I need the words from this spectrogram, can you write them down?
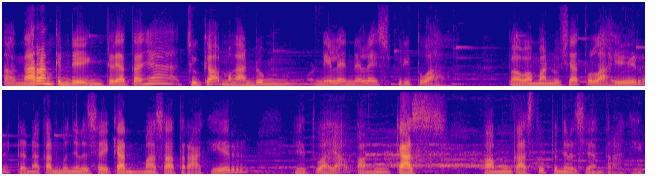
ngarang gending kelihatannya juga mengandung nilai-nilai spiritual bahwa manusia itu lahir dan akan menyelesaikan masa terakhir yaitu ayak pamungkas. Pamungkas itu penyelesaian terakhir.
